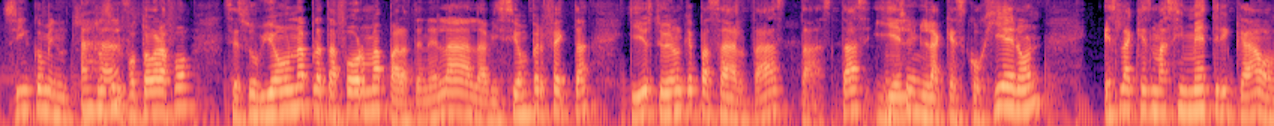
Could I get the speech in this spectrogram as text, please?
Cinco minutos. Entonces el fotógrafo se subió a una plataforma para tener la, la visión perfecta y ellos tuvieron que pasar tas, tas, tas. Y el- la que escogieron es la que es más simétrica, o,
